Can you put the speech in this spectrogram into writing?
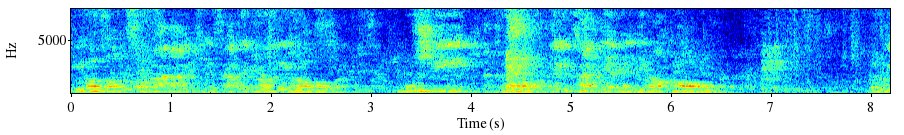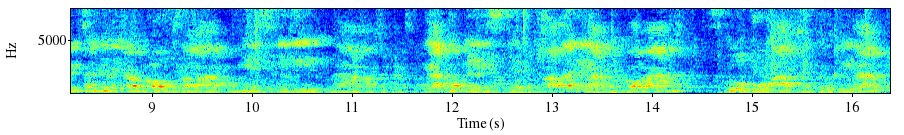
vyhodnocovať kategóriou muži do 39 rokov. Do 39 rokov sa umiestnili na 5. mieste Valeria Chovan z klubu AC Trubina.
